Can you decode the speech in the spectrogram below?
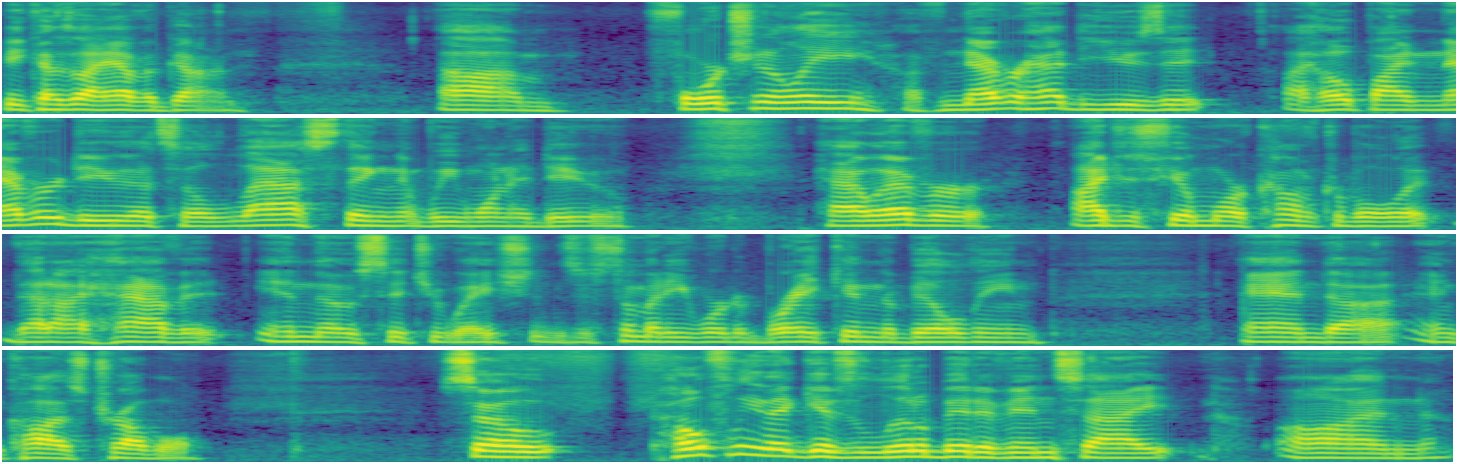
because I have a gun. Um, fortunately, I've never had to use it. I hope I never do. That's the last thing that we want to do. However, I just feel more comfortable that I have it in those situations. If somebody were to break in the building and uh, and cause trouble, so hopefully that gives a little bit of insight on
